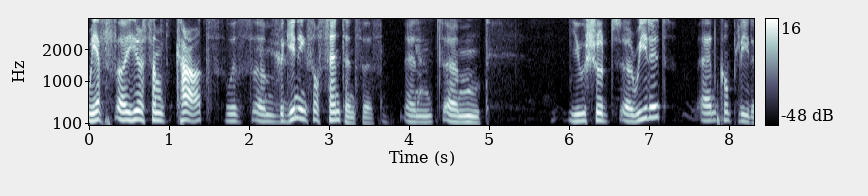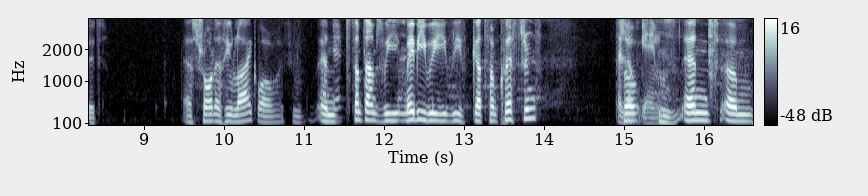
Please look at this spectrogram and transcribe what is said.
we have uh, here some cards with um, beginnings of sentences, and um, you should uh, read it and complete it as short as you like, or if you. And sometimes we maybe we we've got some questions. I love games. mm, And um,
